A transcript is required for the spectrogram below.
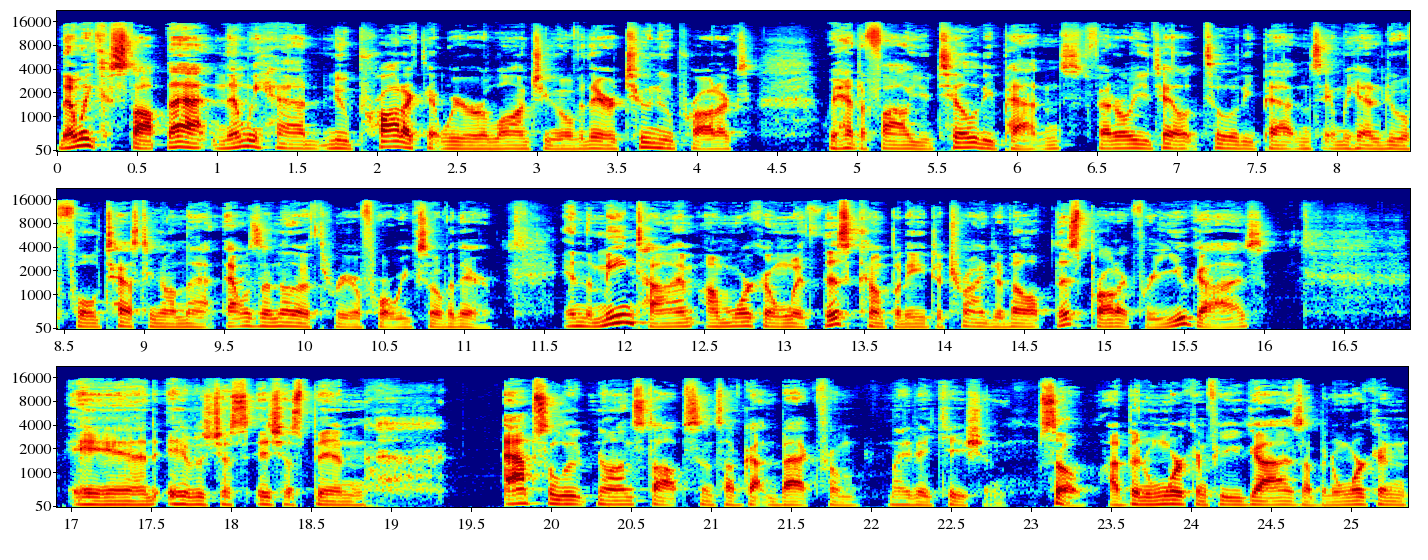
Then we stopped that, and then we had new product that we were launching over there, two new products. We had to file utility patents, federal utility patents, and we had to do a full testing on that. That was another three or four weeks over there. In the meantime, I'm working with this company to try and develop this product for you guys and it was just it's just been absolute nonstop since I've gotten back from my vacation. So I've been working for you guys. I've been working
